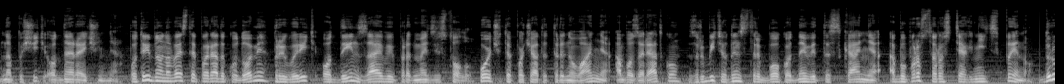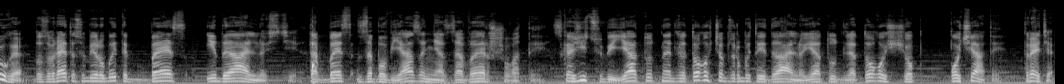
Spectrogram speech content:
напишіть одне речення. Потрібно навести порядок у домі, приберіть один зайвий предмет зі столу. Хочете почати тренування або зарядку, зробіть один стрибок, одне відтискання або просто розтягніть спину. Друге, дозволяйте собі робити без ідеальності та без зобов'язання завершувати. Скажіть собі, я тут не для того, щоб зробити ідеально, я тут для того, щоб почати. Третє.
